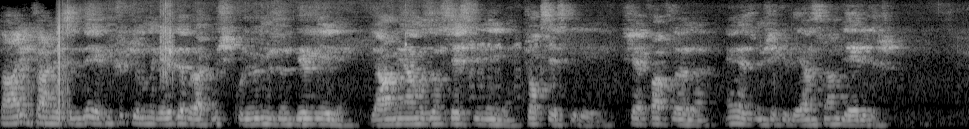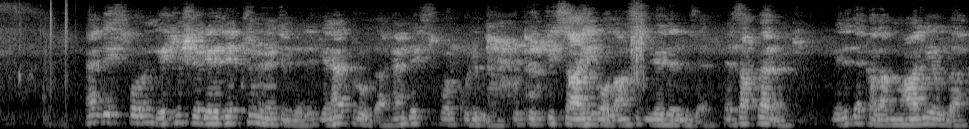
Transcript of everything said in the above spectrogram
tarih sahnesinde 73 yılını geride bırakmış kulübümüzün birliğini, camiamızın sesliliğini, çok sesliliğini, şeffaflığını en özgün şekilde yansıtan değeridir. Hendek Spor'un geçmiş ve gelecek tüm yönetimleri genel kurulda Hendek Spor Kulübü'nün hukuki sahibi olan siz üyelerimize hesap vermek, geride kalan mali yılda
